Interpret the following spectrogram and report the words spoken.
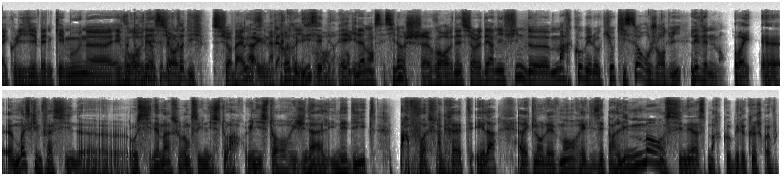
avec Olivier Benkemoun euh, et vous revenez sur, mercredi. sur bah oui, Ah c'est mercredi, mercredi, c'est Vous- bien. évidemment c'est Sinoche vous revenez sur le dernier film de Marco Bellocchio qui sort aujourd'hui l'événement Oui, euh, moi ce qui me fascine euh, au cinéma souvent c'est une histoire, une histoire originale, inédite, parfois secrète. Et là, avec l'enlèvement réalisé par l'immense cinéaste Marco Bellocchio, je crois que vous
